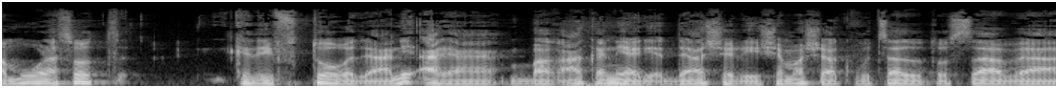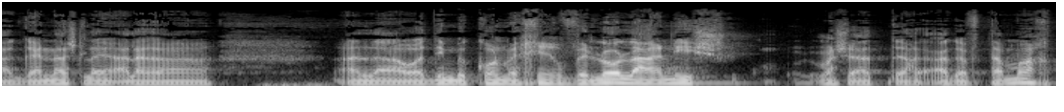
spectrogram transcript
אמור לעשות כדי לפתור את זה? אני, אה, ברק, אני, הדעה שלי, שמה שהקבוצה הזאת עושה וההגנה שלה על, ה, על האוהדים בכל מחיר, ולא להעניש, מה שאת אגב תמכת,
